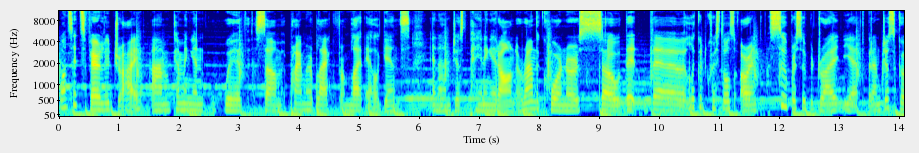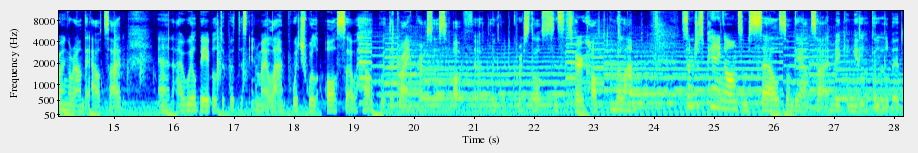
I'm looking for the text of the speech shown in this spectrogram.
Once it's fairly dry, I'm coming in with some primer black from Light Elegance and I'm just painting it on around the corners so that the liquid crystals aren't super super dry yet, but I'm just going around the outside and I will be able to put this in my lamp which will also help with the drying process of the liquid crystals since it's very hot in the lamp. So I'm just painting on some cells on the outside, making it look a little bit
